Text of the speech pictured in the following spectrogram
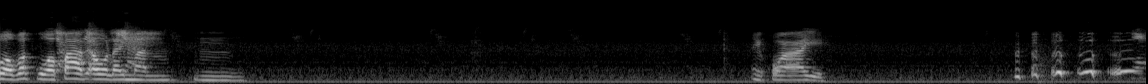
บอกว่ากลัวป้าไปเอาอะไรมัน อืม ไอ้ควายห่วง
